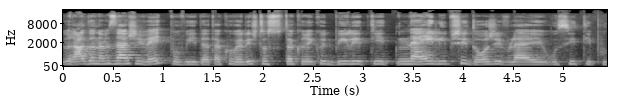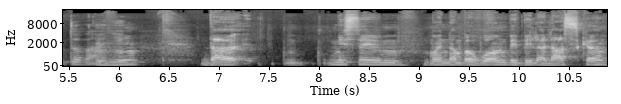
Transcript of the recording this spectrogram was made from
rado nam znaš i već povidati, ako veli što su tako rekuć bili ti najlipši doživljaj u svi ti putovanji. Da, mislim, moj number one bi bil Alaska,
